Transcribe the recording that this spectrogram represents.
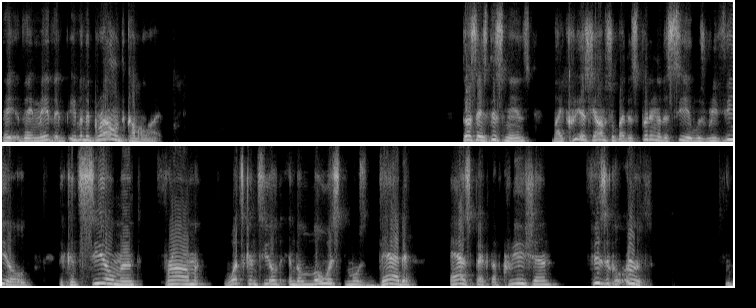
They, they made the, even the ground come alive. Thus, as this means, by Kriyas Yamsu, by the splitting of the sea, it was revealed the concealment from what's concealed in the lowest, most dead aspect of creation, physical earth. And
